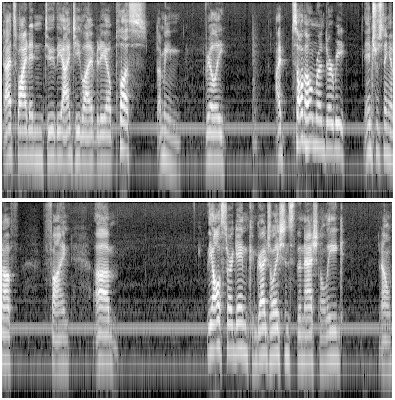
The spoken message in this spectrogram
That's why I didn't do the IG live video. Plus, I mean, really, I saw the home run derby. Interesting enough. Fine. Um, the All Star game, congratulations to the National League. Know,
